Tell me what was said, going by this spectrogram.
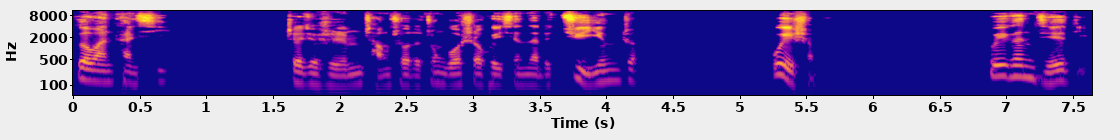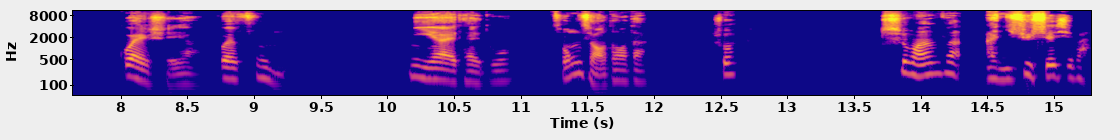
扼腕叹息，这就是人们常说的中国社会现在的巨婴症。为什么？归根结底，怪谁呀？怪父母溺爱太多。从小到大，说吃完饭，哎，你去学习吧，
